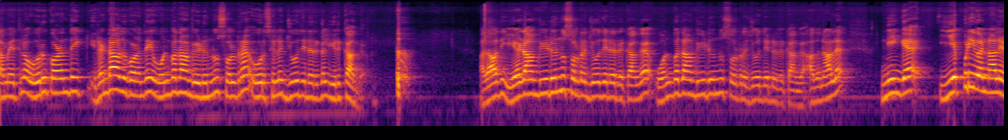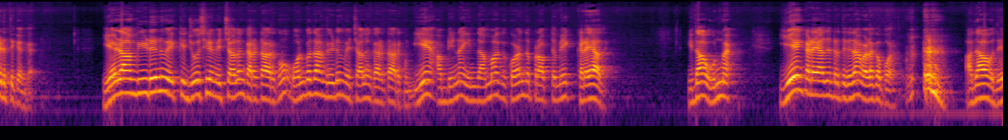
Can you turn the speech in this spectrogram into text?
சமயத்தில் ஒரு குழந்தை இரண்டாவது குழந்தை ஒன்பதாம் வீடுன்னு சொல்கிற ஒரு சில ஜோதிடர்கள் இருக்காங்க. அதாவது ஏழாம் வீடுன்னு சொல்கிற ஜோதிடர் இருக்காங்க ஒன்பதாம் வீடுன்னு சொல்கிற ஜோதிடர் இருக்காங்க. அதனால் நீங்கள் எப்படி வேணாலும் எடுத்துக்கங்க. ஏழாம் வீடுன்னு வைக்க ஜோசியம் வச்சாலும் கரெக்டாக இருக்கும். ஒன்பதாம் வீடும் வச்சாலும் கரெக்டாக இருக்கும். ஏன் அப்படின்னா இந்த அம்மாவுக்கு குழந்தை பிராப்தமே கிடையாது. இதான் உண்மை. ஏன் கிடையாதுன்றதுக்கு தான் விளக்க போகிறேன் அதாவது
